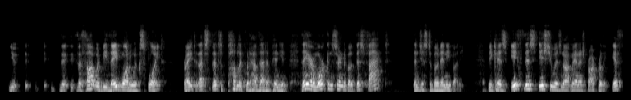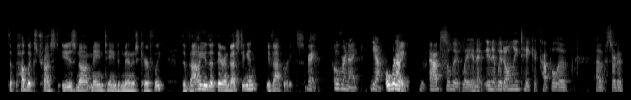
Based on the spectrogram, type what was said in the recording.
you the, the thought would be they'd want to exploit right? That's that's the public would have that opinion. They are more concerned about this fact than just about anybody. Because if this issue is not managed properly, if the public's trust is not maintained and managed carefully, the value that they're investing in evaporates. Right. Overnight. Yeah. Overnight. Absolutely. And it and it would only take a couple of of sort of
